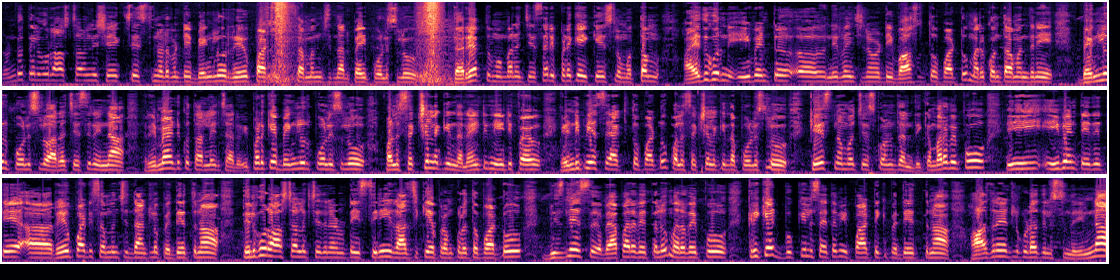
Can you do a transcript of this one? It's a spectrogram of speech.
రెండు తెలుగు రాష్ట్రాలని షేక్ చేస్తున్నటువంటి బెంగళూరు రేవ్ పార్టీకి సంబంధించిన దానిపై పోలీసులు దర్యాప్తు ముమ్మరం చేశారు. ఇప్పటికే ఈ కేసులో మొత్తం ఐదుగురిని ఈవెంట్ నిర్వహించినటువంటి వాసుతో పాటు మరికొంతమందిని బెంగళూరు పోలీసులు అరెస్ట్ చేసి నిన్న రిమాండ్కు తరలించారు. ఇప్పటికే బెంగళూరు పోలీసులు పలు సెక్షన్ల కింద నైన్టీన్ ఎయిటీ ఫైవ్ ఎన్డీపీఎస్ యాక్ట్తో పాటు పలు సెక్షన్ల కింద పోలీసులు కేసు నమోదు చేసుకోవడం జరిగింది. ఇక మరోవైపు ఈ ఈవెంట్ ఏదైతే రేవ్ పార్టీకి సంబంధించిన దాంట్లో పెద్ద ఎత్తున తెలుగు రాష్ట్రాలకు చెందినటువంటి సినీ రాజకీయ ప్రముఖులతో పాటు బిజినెస్ వ్యాపారవేత్తలు మరోవైపు క్రికెట్ బుకీలు సైతం ఈ పార్టీకి పెద్ద ఎత్తున హాజరైనట్లు కూడా తెలుస్తుంది. నిన్న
